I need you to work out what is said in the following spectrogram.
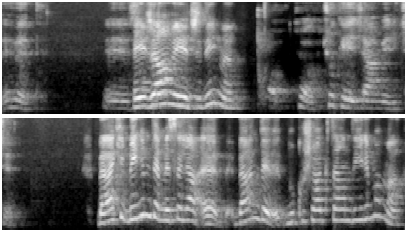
evet. Ee, heyecan verici değil mi? Çok çok çok heyecan verici. Belki benim de mesela e, ben de bu kuşaktan değilim ama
